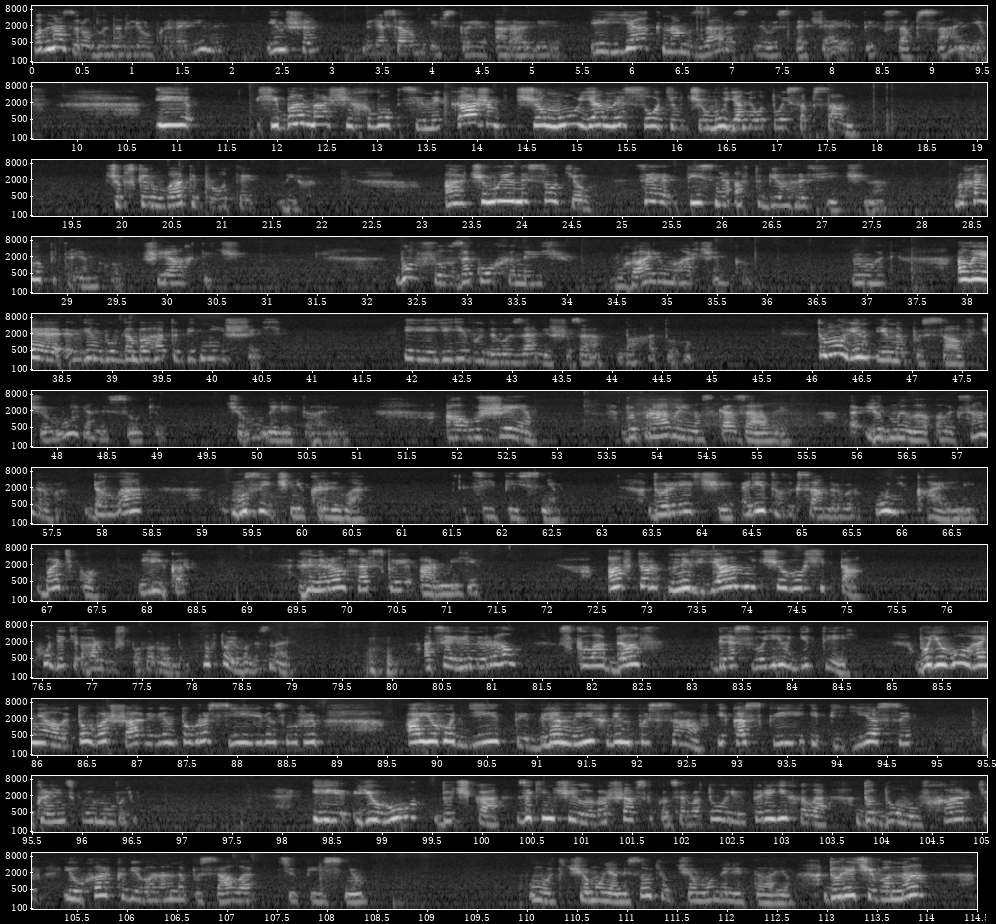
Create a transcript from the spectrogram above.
Одна зроблена для України, інша для Саудівської Аравії. І як нам зараз не вистачає тих сапсанів? І хіба наші хлопці не кажуть, чому я не сокіл, чому я не отой сапсан? Щоб скерувати проти них. А чому я не сокіл? Це пісня автобіографічна. Михайло Петренко, шляхтич, був закоханий в Галю Марченко. От. Але він був набагато бідніший. І її видали заміж за багатого. Тому він і написав, чому я не сокіл, чому не літаю. А уже ви правильно сказали, Людмила Олександрова дала музичні крила цій пісні. До речі, рід Олександрових унікальний. Батько лікар, генерал царської армії, автор нев'янучого хіта. Ходить гарбуз по городу. Ну хто його не знає? А цей генерал складав для своїх дітей, бо його ганяли то в Варшаві він, то в Росії він служив. А його діти, для них він писав і казки, і п'єси українською мовою. І його дочка закінчила Варшавську консерваторію, переїхала додому в Харків, і у Харкові вона написала цю пісню. От чому я не сокіл, чому не літаю. До речі, вона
